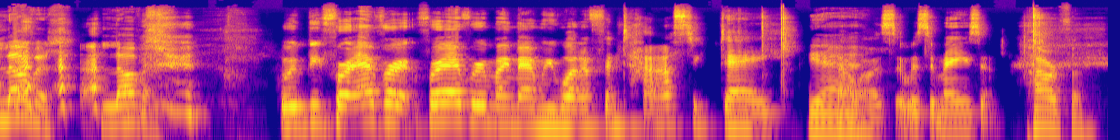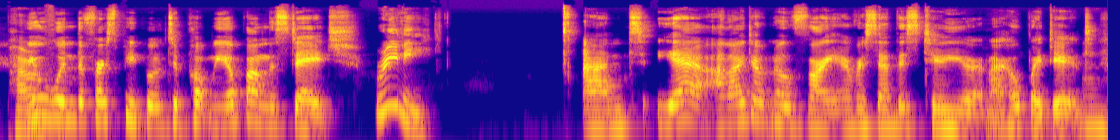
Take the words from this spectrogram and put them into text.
Love it. Love it. it would be forever, forever in my memory. What a fantastic day yeah. that was. It was amazing. Powerful. Powerful. You were one of the first people to put me up on the stage. Really? And yeah, and I don't know if I ever said this to you, and I hope I did, mm.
